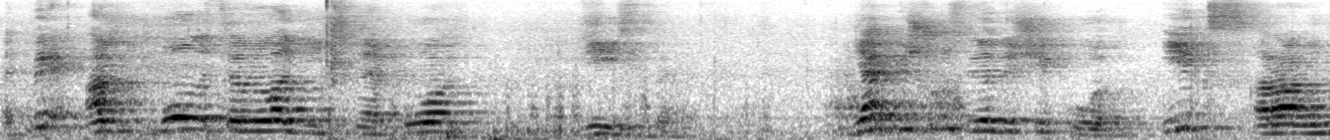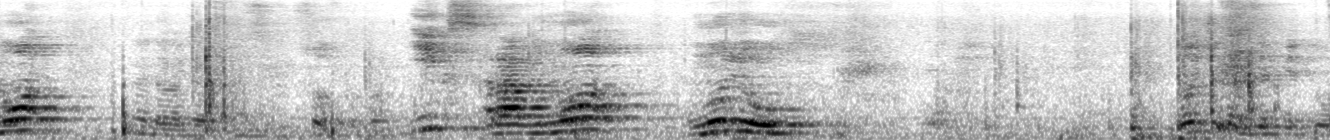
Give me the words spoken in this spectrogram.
А теперь полностью аналогичное по действиям. Я пишу следующий код. x равно, ну давайте x равно нулю. Точка с запятой.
